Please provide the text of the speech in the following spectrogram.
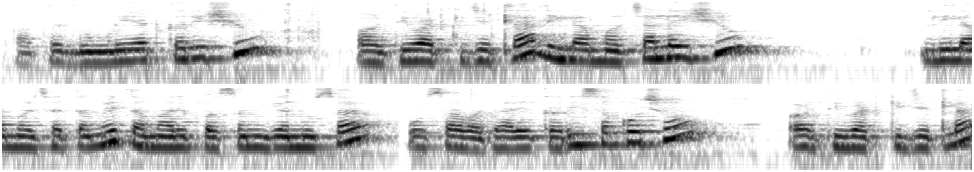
તો આપણે ડુંગળી એડ કરીશું. અડધી વાટકી જેટલા લીલા મરચાં લઈશું. લીલા મરચાં તમે તમારી પસંદગી અનુસાર ઓછા વધારે કરી શકો છો. અડધી વાટકી જેટલા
